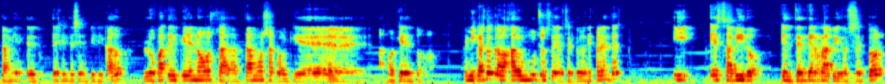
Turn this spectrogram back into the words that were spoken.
también te, sientes identificado, lo fácil que nos adaptamos a cualquier, eh, a cualquier entorno. En mi caso he trabajado en muchos sectores diferentes y he sabido entender rápido ese sector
